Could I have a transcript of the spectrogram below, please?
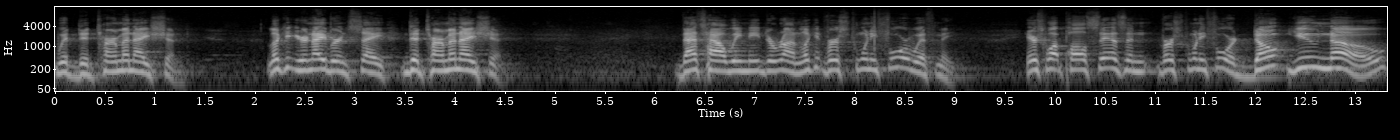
with determination. Look at your neighbor and say, determination. That's how we need to run. Look at verse 24 with me. Here's what Paul says in verse 24 Don't you know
